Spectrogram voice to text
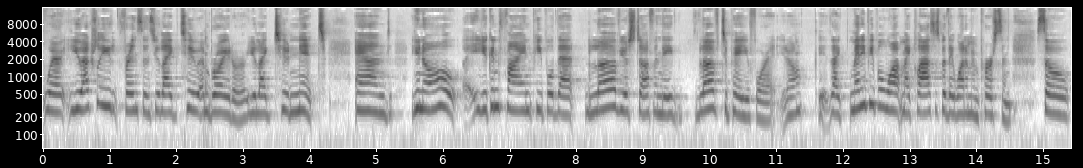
where you actually for instance you like to embroider you like to knit and you know you can find people that love your stuff and they love to pay you for it you know? Like many people want my classes but they want them in person. So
